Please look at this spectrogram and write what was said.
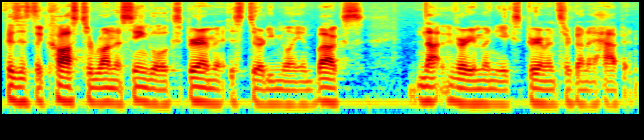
Because if the cost to run a single experiment is 30 million bucks, not very many experiments are going to happen.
